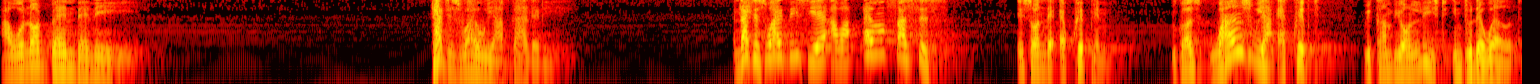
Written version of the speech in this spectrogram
I will not bend the knee? That is why we have gathered here. And that is why this year our emphasis is on the equipping. Because once we are equipped, we can be unleashed into the world.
